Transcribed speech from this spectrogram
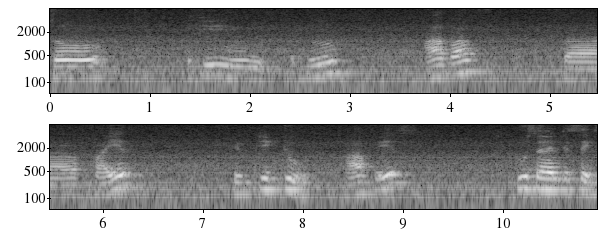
So if you do half of uh, 552 half is 276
